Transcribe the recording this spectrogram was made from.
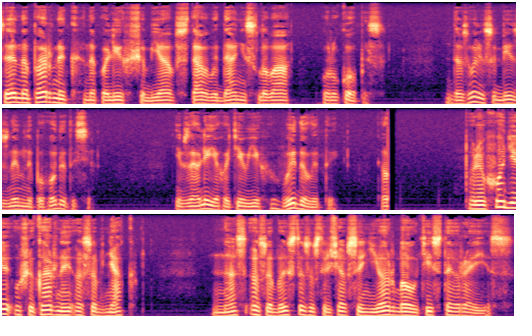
Це напарник наполіг, щоб я вставив дані слова у рукопис. Дозволю собі з ним не погодитися. І взагалі я хотів їх видалити. Але при вході у шикарний особняк нас особисто зустрічав сеньор Баутіста Рейєс.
